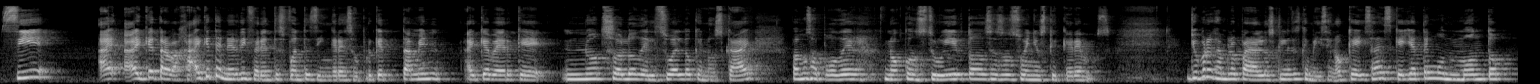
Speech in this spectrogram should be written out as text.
sí hay, que trabajar, hay que tener diferentes fuentes de ingreso, porque también hay que ver que no solo del sueldo que nos cae vamos a poder no construir todos esos sueños que queremos. Yo, por ejemplo, para los clientes que me dicen, ok, sabes que ya tengo un monto,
